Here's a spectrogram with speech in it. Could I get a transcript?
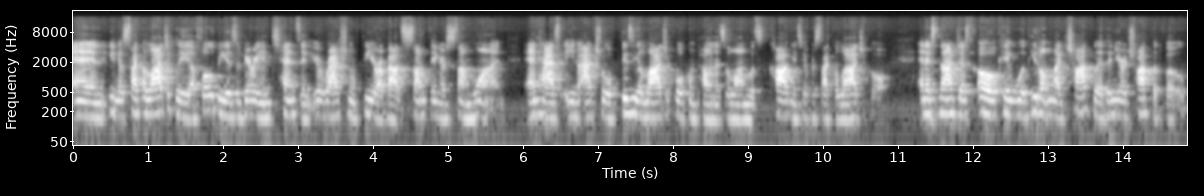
And, you know, psychologically, a phobia is a very intense and irrational fear about something or someone and has, you know, actual physiological components along with cognitive or psychological. And it's not just, oh, okay, well, if you don't like chocolate, then you're a chocolate phobe.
